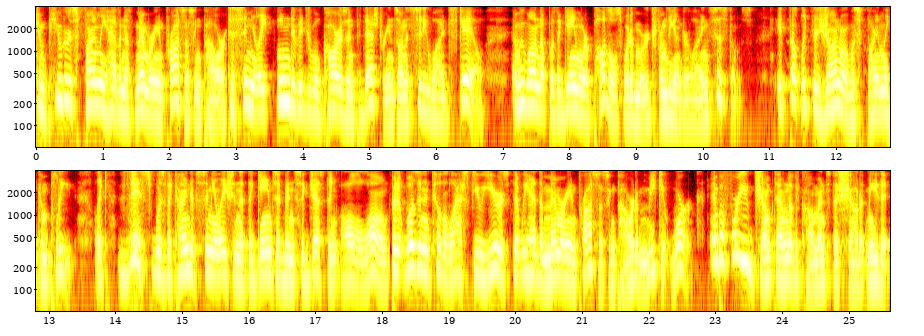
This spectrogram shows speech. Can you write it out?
Computers finally have enough memory and processing power to simulate individual cars and pedestrians on a citywide scale, and we wound up with a game where puzzles would emerge from the underlying systems. It felt like the genre was finally complete. Like, this was the kind of simulation that the games had been suggesting all along, but it wasn't until the last few years that we had the memory and processing power to make it work. And before you jump down to the comments to shout at me that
